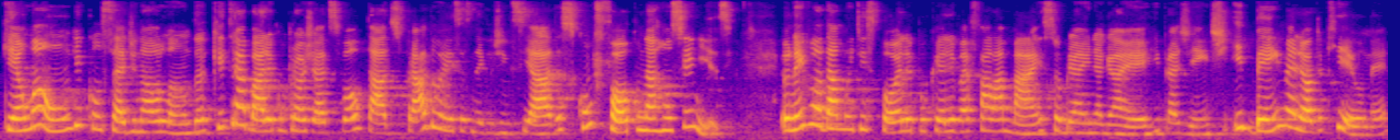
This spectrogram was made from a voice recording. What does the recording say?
que é uma ONG com sede na Holanda que trabalha com projetos voltados para doenças negligenciadas com foco na hanseníase. Eu nem vou dar muito spoiler porque ele vai falar mais sobre a NHR para gente e bem melhor do que eu, né?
